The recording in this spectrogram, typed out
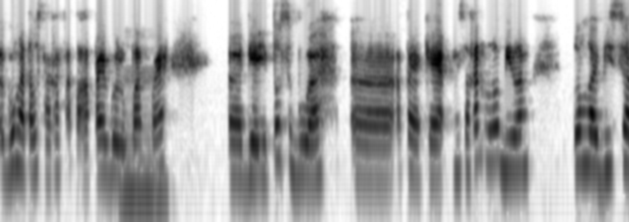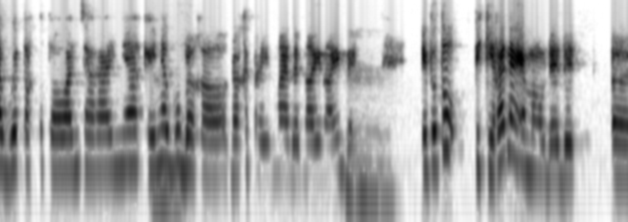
eee, gue nggak tahu saraf atau apa ya, gue lupa pokoknya, Mmm. eee, dia itu sebuah, eee, apa ya, kayak misalkan lo bilang, "Lo nggak bisa, gue takut wawancaranya, kayaknya gue Mmm. bakal nggak keterima," dan lain-lain deh. Mhm mhm. Itu tuh pikiran yang emang udah ada, eee,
